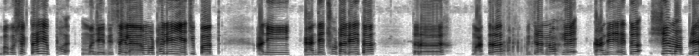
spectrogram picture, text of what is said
बघू शकता हे फ म्हणजे दिसायला मोठाले आहे याची पात. आणि कांदे छोटाले आहेत तर मात्र मित्रांनो हे कांदे जे आहेत सेम आपल्या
